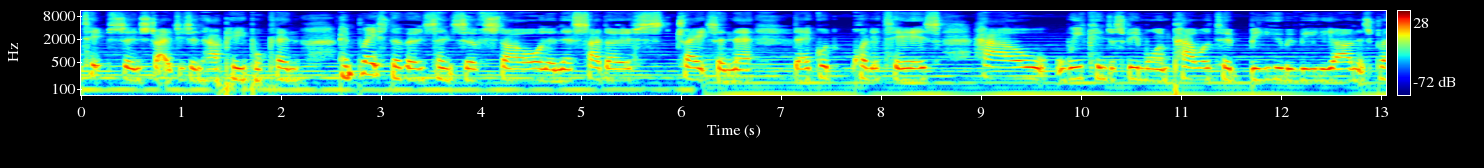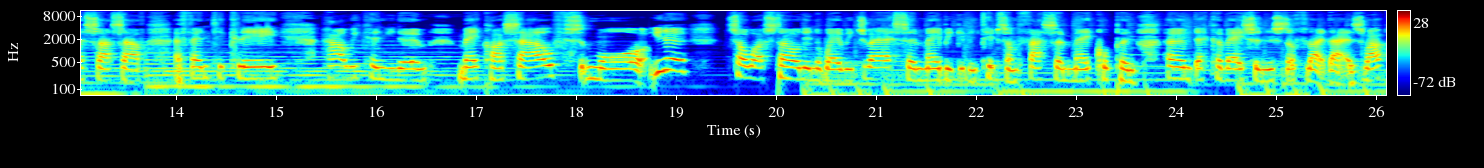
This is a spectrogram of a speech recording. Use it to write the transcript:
tips and strategies and how people can embrace their own sense of style and their shadow traits and their their good qualities, how we can just be more empowered to be who we really are and express ourselves authentically, how we can, you know, make ourselves more, you know, so our style in the way we dress and maybe giving tips on fashion, makeup and home decoration and stuff like that as well.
